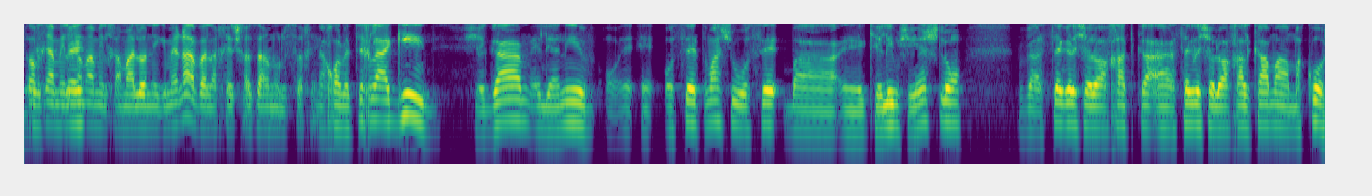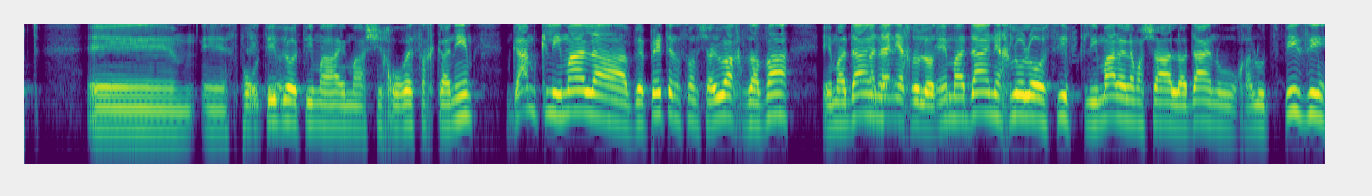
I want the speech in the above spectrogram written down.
לא אחרי ו- המלחמה, המלחמה לא נגמרה, אבל אחרי שחזרנו לשחק. נכון, וצריך להגיד שגם אליניב אה, אה, עושה את מה שהוא עושה בכלים שיש לו, והסגל שלו, אחת, שלו אכל כמה מכות אה, אה, ספורטיביות עם, ה, עם השחרורי שחקנים. גם קלימלה ופטרסון שהיו אכזבה, הם עדיין, הם עדיין יכלו להוסיף. הם עדיין יכלו להוסיף. קלימלה למשל, עדיין הוא חלוץ פיזי,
